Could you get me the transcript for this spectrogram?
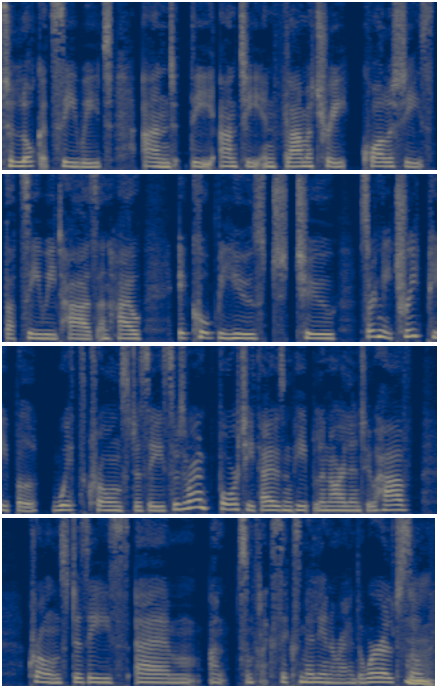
to look at seaweed and the anti-inflammatory qualities that seaweed has and how it could be used to certainly treat people with Crohn's disease. There's around 40,000 people in Ireland who have Crohn's disease, um, and something like six million around the world. So mm.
